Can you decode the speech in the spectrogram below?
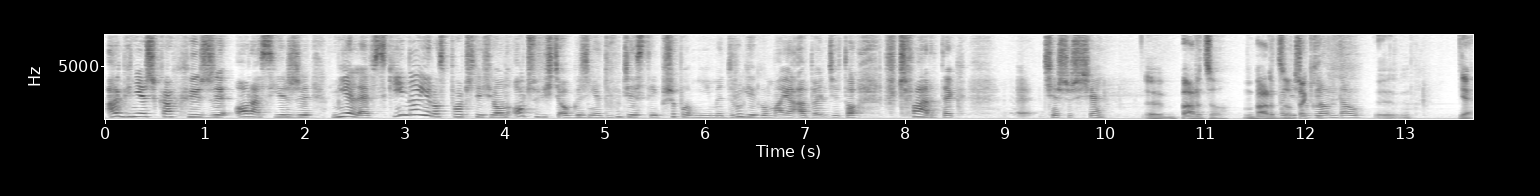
Agnieszka Chyży oraz Jerzy Mielewski, no i rozpocznie się on oczywiście o godzinie 20, przypomnijmy, 2 maja, a będzie to w czwartek. E, cieszysz się? E, bardzo, bardzo. Będziesz Taki... oglądał? E, nie.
